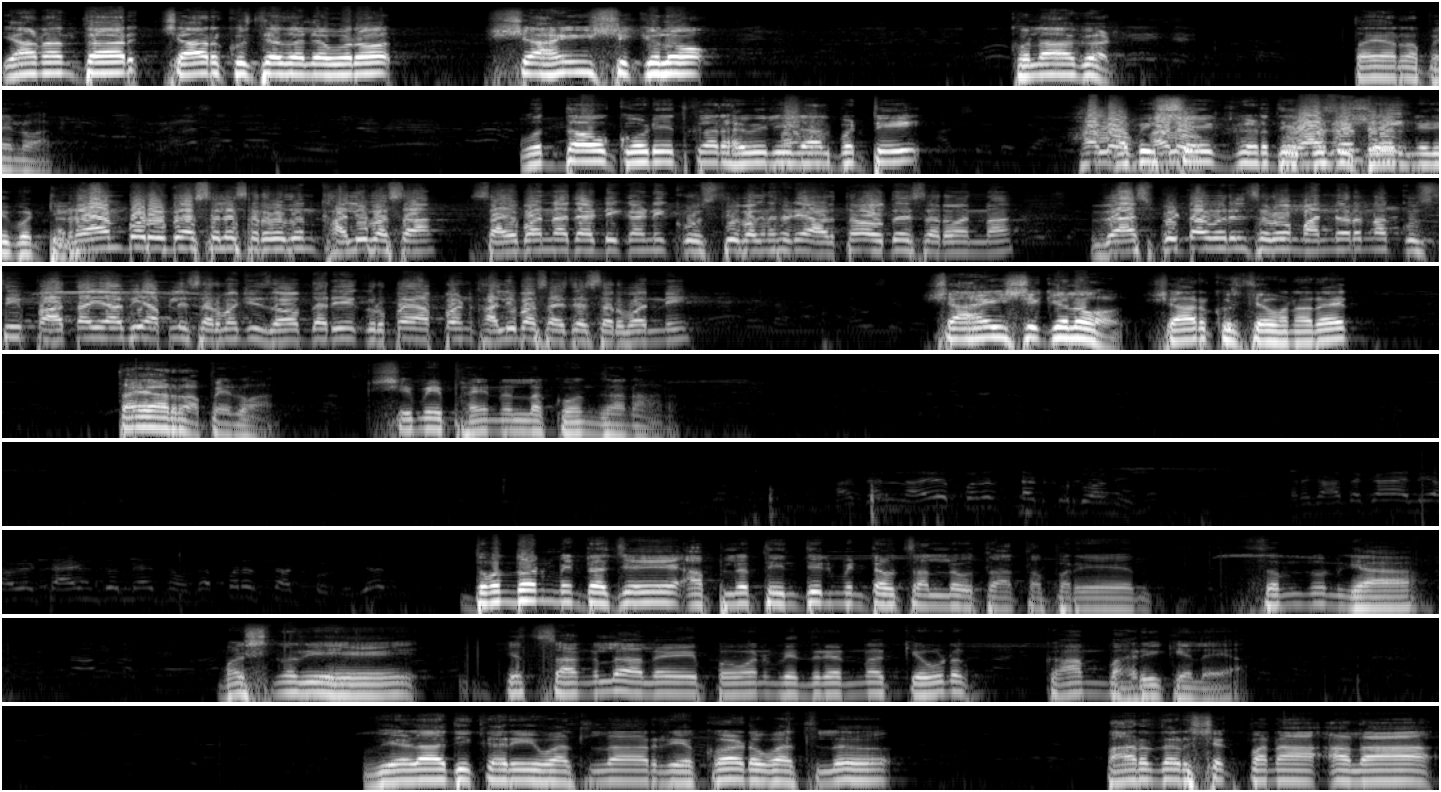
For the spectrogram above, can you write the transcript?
यानंतर चार कुस्त्या झाल्याबरोबर शहाऐंशी किलो खुला गट तयार पैलवान. उद्धव कोडीतकर हवेली लालपट्टी हॅलो अभिषेक निळीपट्टी. वाजंत्री, रॅम्पवर उभे असलेले सर्वजण खाली बसा. साहेबांना त्या ठिकाणी कुस्ती बघण्यासाठी अडथळा होतोय सर्वांना. व्यासपीठावरील सर्व मान्यवरांना कुस्ती पाहता यावी आपली सर्वांची जबाबदारी आहे. कृपया आपण खाली बसायचंय सर्वांनी. शहाऐंशी किलो. चार कुस्त्या होणार आहेत. तयार राहा पैलवान. सेमीफायनलला कोण जाणार? दोन दोन मिनिटाचे आपलं तीन तीन मिनिटावर चाललं होतं आतापर्यंत. समजून घ्या. मशनरी हे हे चांगलं आलंय. पवन बेंद्र्यांना केवढं काम भारी केलं या वेळाधिकारी वाचला रेकॉर्ड वाचलं पारदर्शकपणा आला.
